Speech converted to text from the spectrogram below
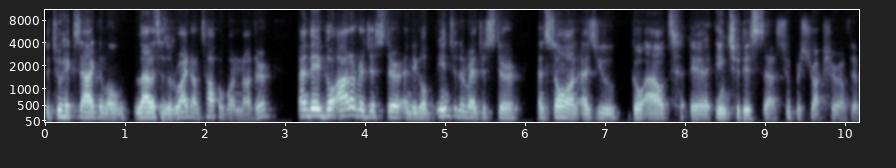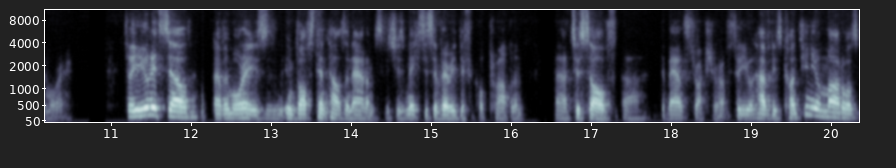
The two hexagonal lattices are right on top of one another. And they go out of register and they go into the register and so on as you go out uh, into this uh, superstructure of the moire. So a unit cell of a moire is, involves 10,000 atoms, which is, makes this a very difficult problem uh, to solve uh, the band structure of. So you have these continuum models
